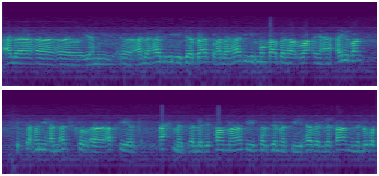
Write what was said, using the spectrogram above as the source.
على آه، آه، يعني آه، على هذه الإجابات وعلى هذه المقابلة الرائعة أيضا. يسعني أن أشكر آه، أخي أحمد الذي قام بترجمة هذا اللقاء من اللغة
